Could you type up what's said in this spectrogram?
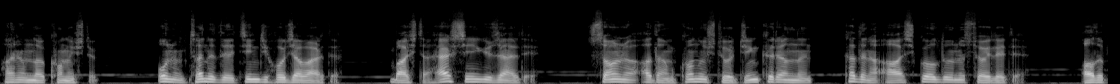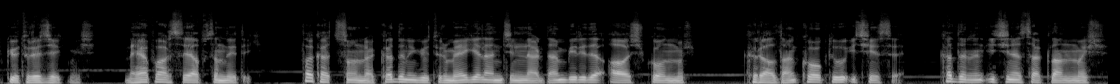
hanımla konuştuk. Onun tanıdığı cinci hoca vardı. Başta her şey güzeldi. Sonra adam konuştuğu cin kralının kadına aşık olduğunu söyledi. Alıp götürecekmiş. Ne yaparsa yapsın dedik. Fakat sonra kadını götürmeye gelen cinlerden biri de aşık olmuş. Kraldan korktuğu içinse kadının içine saklanmış.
